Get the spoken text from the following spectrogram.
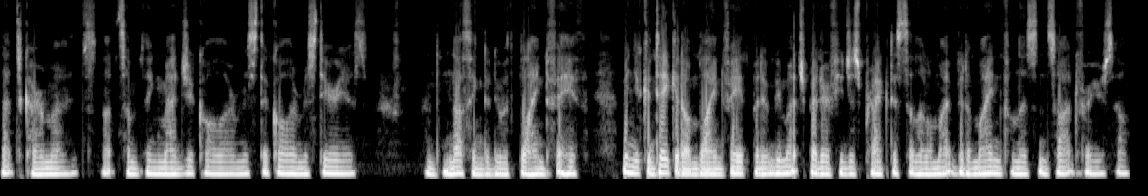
That's karma. It's not something magical or mystical or mysterious, and nothing to do with blind faith. I mean, you can take it on blind faith, but it would be much better if you just practiced a little bit of mindfulness and saw it for yourself.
